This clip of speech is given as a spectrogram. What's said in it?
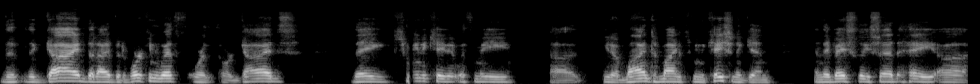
the the guide that I've been working with, or or guides, they communicated with me, uh, you know, mind to mind communication again, and they basically said, "Hey, uh,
